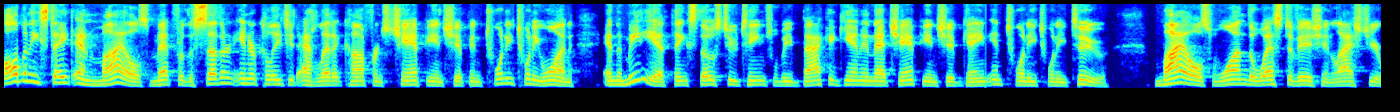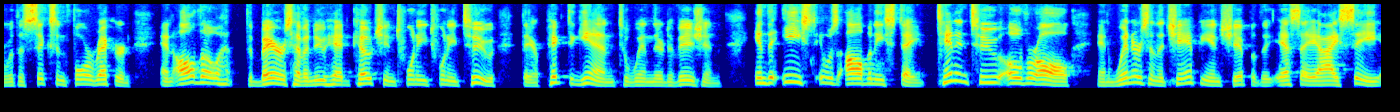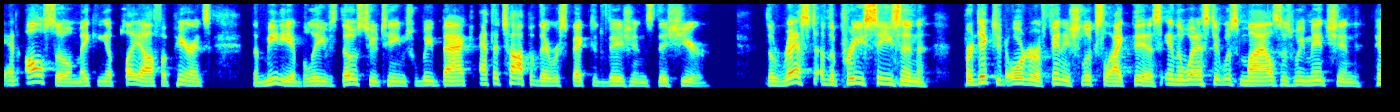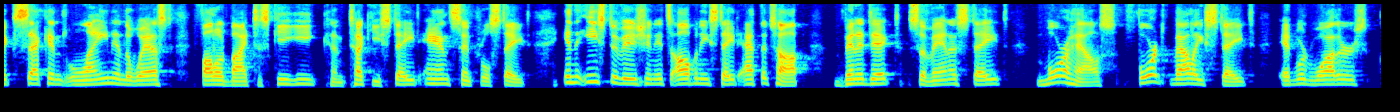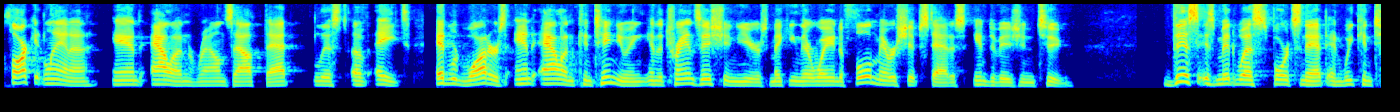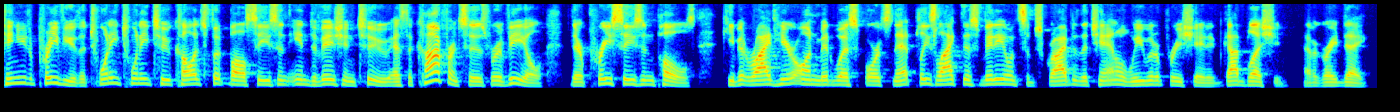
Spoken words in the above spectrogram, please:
Albany State and Miles met for the Southern Intercollegiate Athletic Conference Championship in 2021, and the media thinks those two teams will be back again in that championship game in 2022. Miles won the West Division last year with a 6 and 4 record, and although the Bears have a new head coach in 2022, they are picked again to win their division. In the East, it was Albany State, 10 and 2 overall, and winners in the championship of the SIAC, and also making a playoff appearance. The media believes those two teams will be back at the top of their respective divisions this year. The rest of the preseason predicted order of finish looks like this. In the West, it was Miles, as we mentioned, picked second, Lane in the West, followed by Tuskegee, Kentucky State, and Central State. In the East Division, it's Albany State at the top, Benedict, Savannah State, Morehouse, Fort Valley State, Edward Waters, Clark Atlanta, and Allen rounds out that list of eight. Edward Waters and Allen continuing in the transition years, making their way into full membership status in Division Two. This is Midwest Sportsnet, and we continue to preview the 2022 college football season in Division Two as the conferences reveal their preseason polls. Keep it right here on Midwest Sportsnet. Please like this video and subscribe to the channel. We would appreciate it. God bless you. Have a great day.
